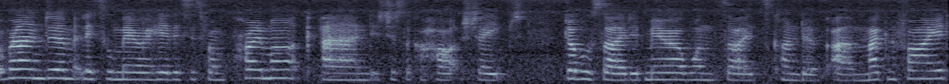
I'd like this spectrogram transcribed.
A random little mirror here. This is from Primark and it's just like a heart-shaped double-sided mirror. One side's kind of um, magnified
